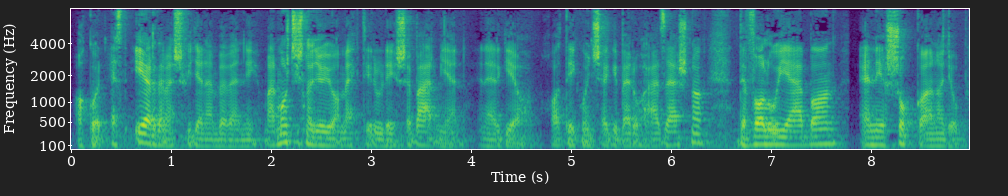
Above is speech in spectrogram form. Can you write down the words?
akkor ezt érdemes figyelembe venni. Már most is nagyon jó a megtérülése bármilyen energiahatékonysági beruházásnak, de valójában ennél sokkal nagyobb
